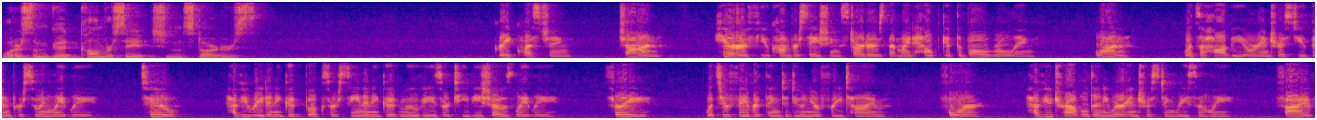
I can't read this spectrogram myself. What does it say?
What are some good conversation starters? Great question. John, here are a few conversation starters that might help get the ball rolling. 1. What's a hobby or interest you've been pursuing lately? 2. Have you read any good books or seen any good movies or TV shows lately? 3. What's your favorite thing to do in your free time? 4. Have you traveled anywhere interesting recently? 5.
